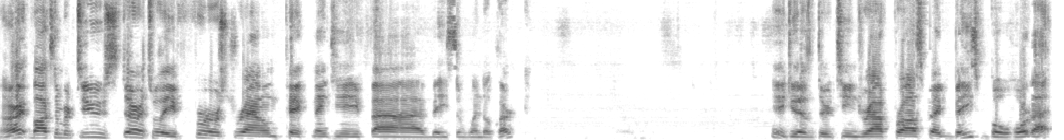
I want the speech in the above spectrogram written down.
All right, box number two starts with a first round pick, 1985 base of Wendel Clark. A 2013 draft prospect base, Bo Horvat.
